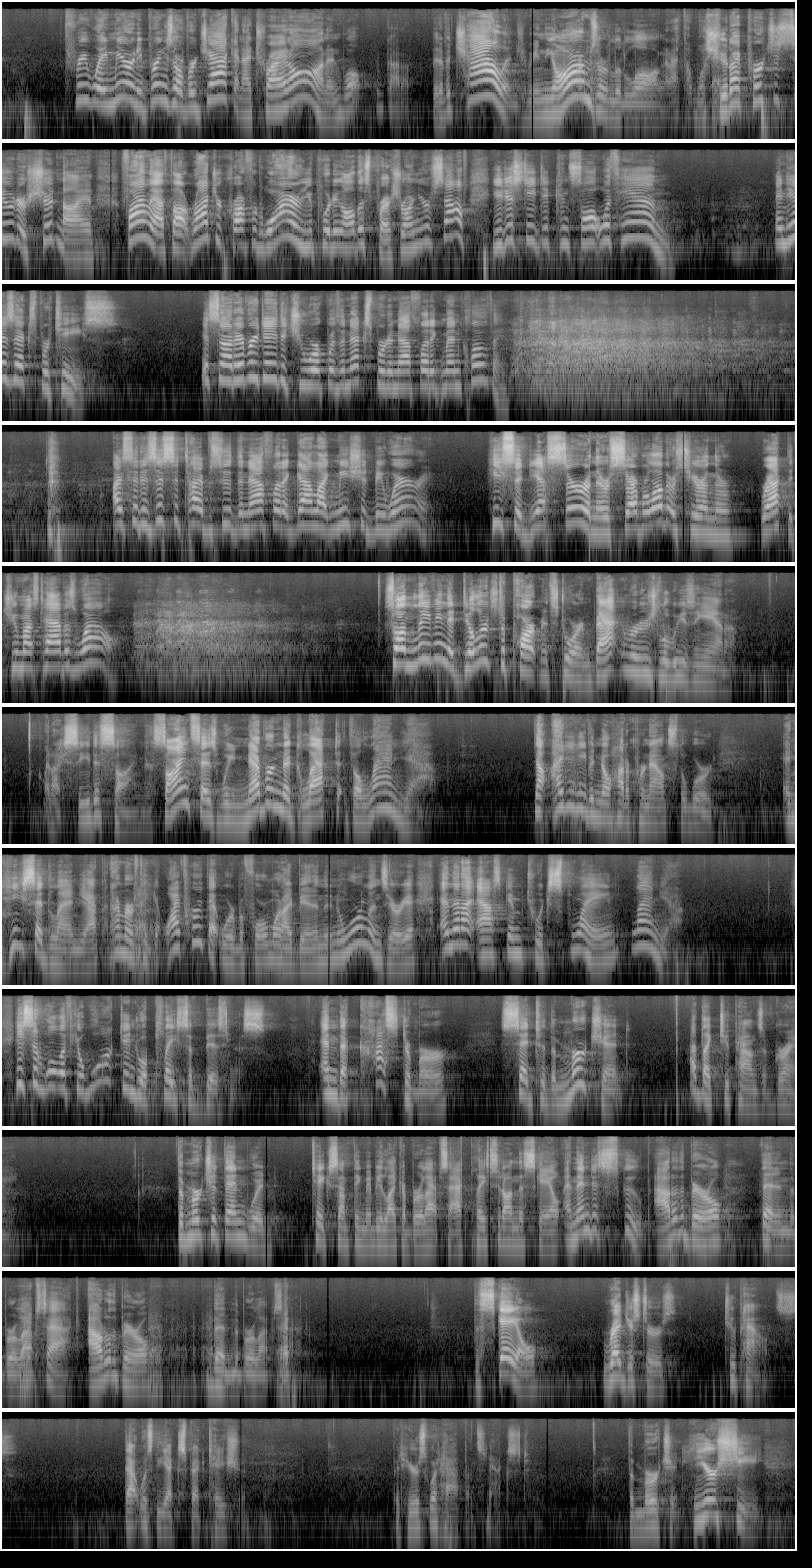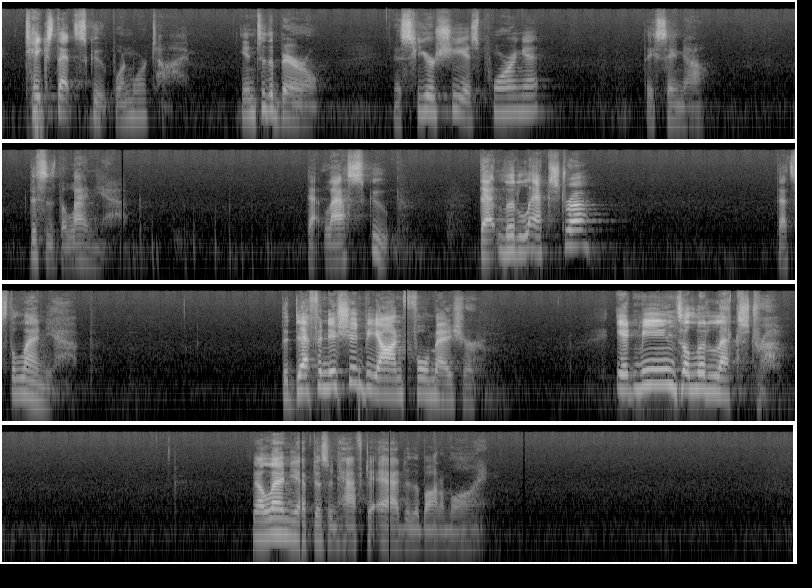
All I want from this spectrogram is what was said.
three way mirror and he brings over a jacket and I try it on. And well, we've got a bit of a challenge. I mean, the arms are a little long. And I thought, well, should I purchase suit or shouldn't I? And finally, I thought, Roger Crawford, why are you putting all this pressure on yourself? You just need to consult with him and his expertise. It's not every day that you work with an expert in athletic men clothing. I said, Is this the type of suit that an athletic guy like me should be wearing? He said, Yes, sir, and there are several others here in the rack that you must have as well. So I'm leaving the Dillard's department store in Baton Rouge, Louisiana. And I see this sign. The sign says, We never neglect the lagniappe. Now, I didn't even know how to pronounce the word. And he said lagniappe, and I remember thinking, well, I've heard that word before when I've been in the New Orleans area. And then I asked him to explain lagniappe. He said, well, if you walked into a place of business and the customer said to the merchant, I'd like two pounds of grain. The merchant then would take something maybe like a burlap sack, place it on the scale, and then just scoop out of the barrel, then in the burlap sack, out of the barrel, then the burlap sack. The scale registers two pounds. That was the expectation. But here's what happens next the merchant, he or she, takes that scoop one more time into the barrel. As he or she is pouring it, they say, Now, this is the lagniappe. That last scoop, that little extra, that's the lagniappe. The definition beyond full measure. It means a little extra. Now, lagniappe doesn't have to add to the bottom line.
